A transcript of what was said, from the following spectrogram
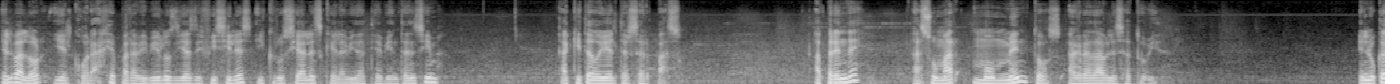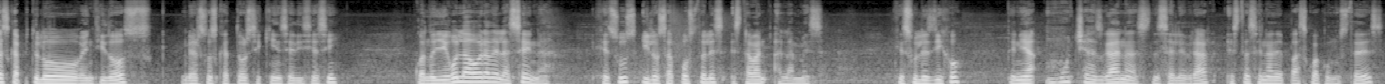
el valor y el coraje para vivir los días difíciles y cruciales que la vida te avienta encima? Aquí te doy el tercer paso. Aprende a sumar momentos agradables a tu vida. En Lucas capítulo 22, versos 14 y 15 dice así. Cuando llegó la hora de la cena, Jesús y los apóstoles estaban a la mesa. Jesús les dijo, tenía muchas ganas de celebrar esta cena de Pascua con ustedes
